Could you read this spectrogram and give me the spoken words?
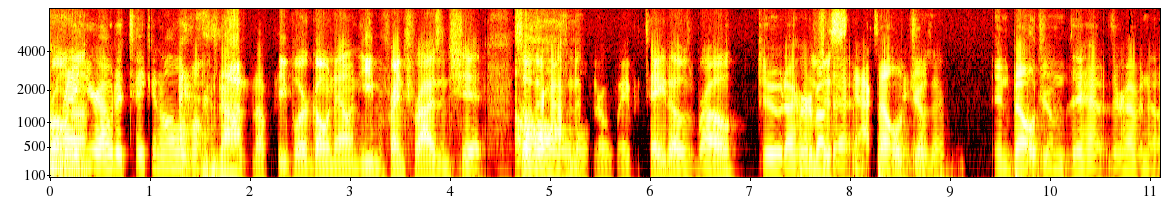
Corona, right here. I would have taken all of them. not enough people are going out and eating French fries and shit. So they're having to Oh. throw away potatoes, bro. Dude, I heard There's about that in stacks of potatoes Belgium. In Belgium, they have they're having an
